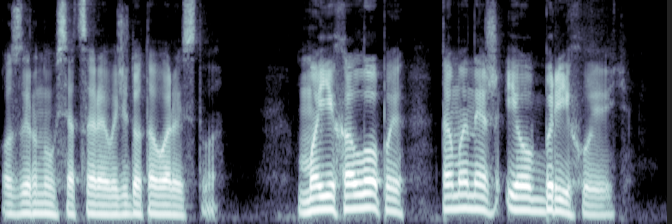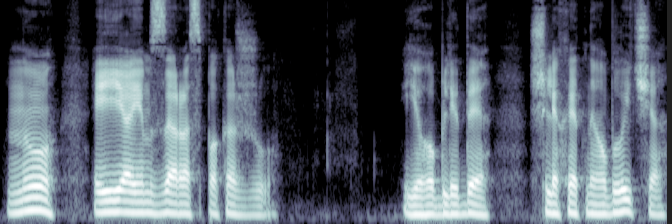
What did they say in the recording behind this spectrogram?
Озирнувся царевич до товариства. Мої холопи та мене ж і обріхують. Ну, я їм зараз покажу. Його бліде, шляхетне обличчя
